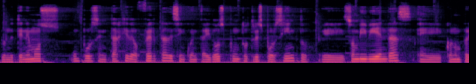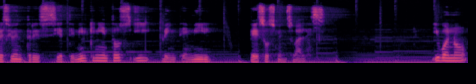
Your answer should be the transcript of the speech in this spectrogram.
donde tenemos un porcentaje de oferta de 52.3%. Eh, son viviendas eh, con un precio entre 7.500 y 20.000 pesos mensuales. Y bueno,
